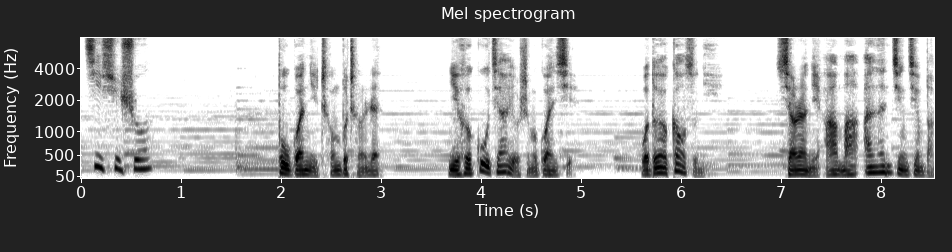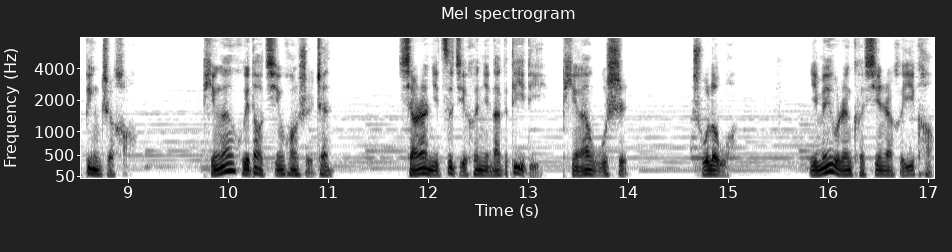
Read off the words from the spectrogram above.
继续说：“不管你承不承认，你和顾家有什么关系，我都要告诉你。想让你阿妈安安静静把病治好，平安回到秦皇水镇，想让你自己和你那个弟弟平安无事。除了我，你没有人可信任和依靠。”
